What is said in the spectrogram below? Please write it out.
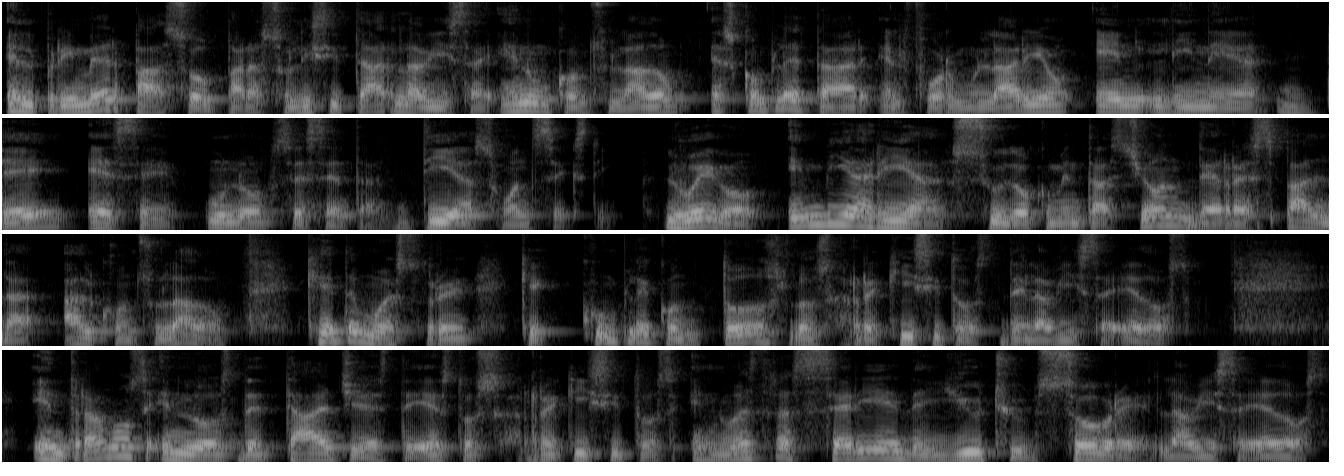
El primer paso para solicitar la visa en un consulado es completar el formulario en línea DS-160, DS-160. Luego enviaría su documentación de respalda al consulado que demuestre que cumple con todos los requisitos de la visa E2. Entramos en los detalles de estos requisitos en nuestra serie de YouTube sobre la visa E2,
